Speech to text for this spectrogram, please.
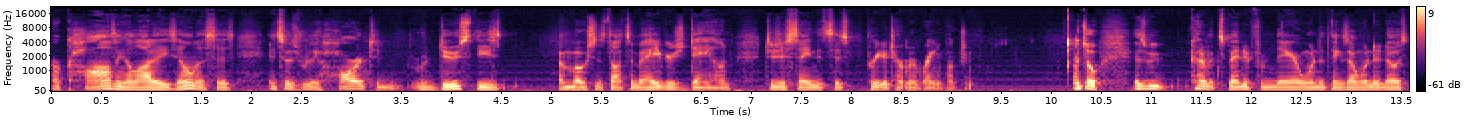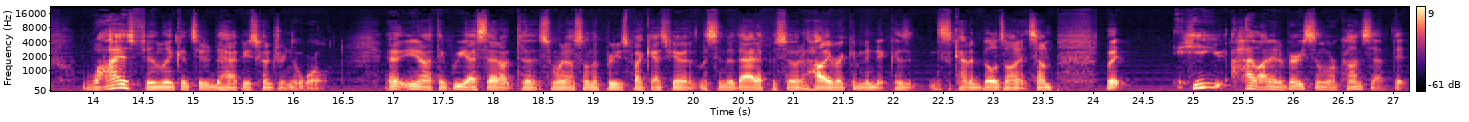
are causing a lot of these illnesses. And so it's really hard to reduce these emotions, thoughts, and behaviors down to just saying this is predetermined brain function. And so, as we kind of expanded from there, one of the things I wanted to know is why is Finland considered the happiest country in the world? And you know, I think we asked that out to someone else on the previous podcast. If you haven't listened to that episode, I highly recommend it because this kind of builds on it some. But he highlighted a very similar concept that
